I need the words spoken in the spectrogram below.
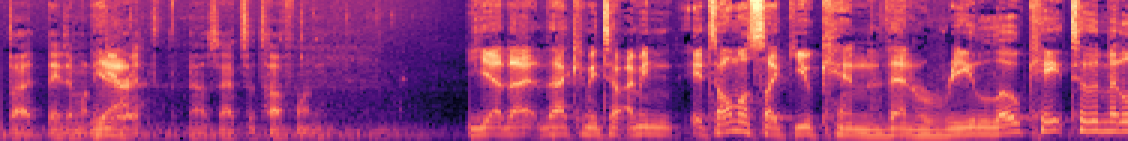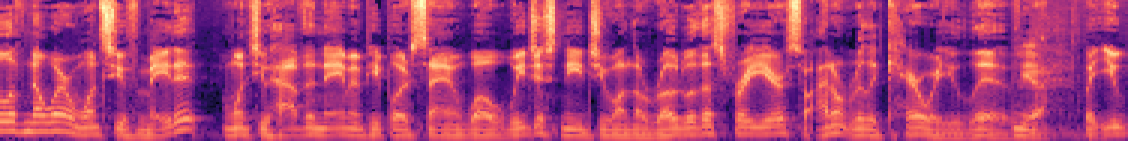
But they didn't want to yeah. hear it. You know, so that's a tough one. Yeah, that that can be tough. I mean, it's almost like you can then relocate to the middle of nowhere once you've made it. Once you have the name and people are saying, "Well, we just need you on the road with us for a year, so I don't really care where you live." Yeah. But you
